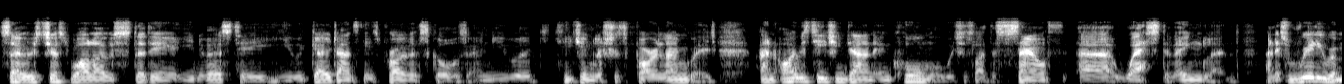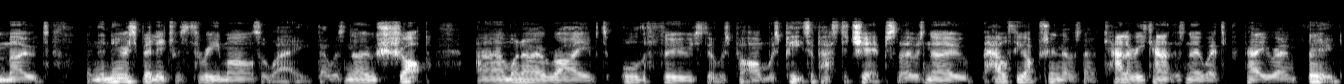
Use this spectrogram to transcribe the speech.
So it was just while I was studying at university, you would go down to these private schools and you would teach English as a foreign language. And I was teaching down in Cornwall, which is like the south uh, west of England, and it's really remote and the nearest village was three miles away. There was no shop, and when I arrived, all the food that was put on was pizza, pasta, chips. There was no healthy option, there was no calorie count, there's nowhere to prepare your own food.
